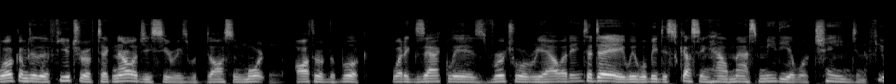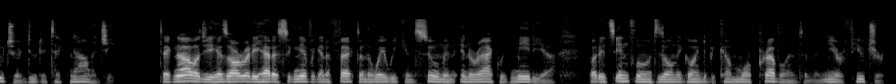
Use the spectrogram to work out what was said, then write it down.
Welcome to the Future of Technology series with Dawson Morton, author of the book, What Exactly is Virtual Reality? Today, we will be discussing how mass media will change in the future due to technology. Technology has already had a significant effect on the way we consume and interact with media, but its influence is only going to become more prevalent in the near future.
